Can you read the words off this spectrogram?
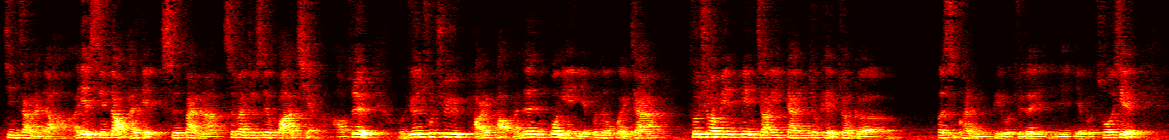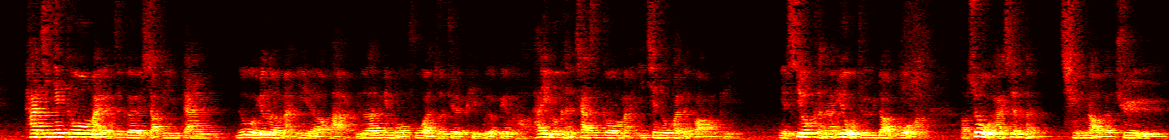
进账来的好。而且时间到我还得吃饭啊，吃饭就是花钱嘛，好，所以我觉得出去跑一跑，反正过年也不能回家，出去外面面交一单就可以赚个二十块人民币，我觉得也也不错。而且他今天跟我买的这个小订单，如果用的满意的话，比如说他面膜敷完之后觉得皮肤有变好，他有没有可能下次跟我买一千多块的保养品？也是有可能，因为我就遇到过嘛，啊，所以我还是很勤劳的去。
